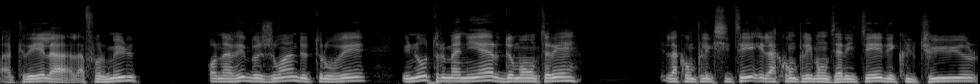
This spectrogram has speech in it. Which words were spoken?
a créé la, formule. On avait besoin de trouver une autre manière de montrer la complexité et la complémentarité des cultures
